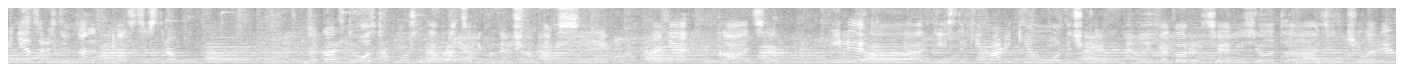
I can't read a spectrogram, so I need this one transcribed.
Венеция разделена на 12 островов. На каждый остров можно добраться либо на речном такси, нанять катер, или э, есть такие маленькие лодочки, в которых тебя везет э, один человек,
